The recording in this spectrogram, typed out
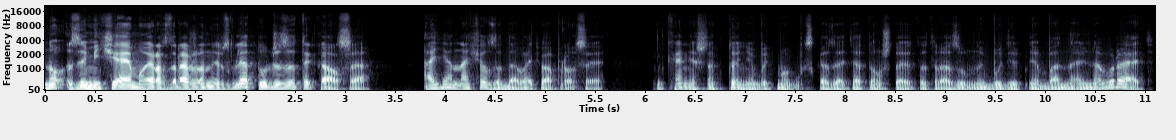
Но, замечая мой раздраженный взгляд, тут же затыкался, а я начал задавать вопросы. Конечно, кто-нибудь мог бы сказать о том, что этот разумный будет мне банально врать.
